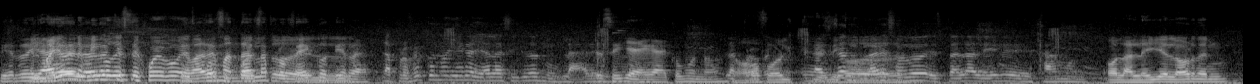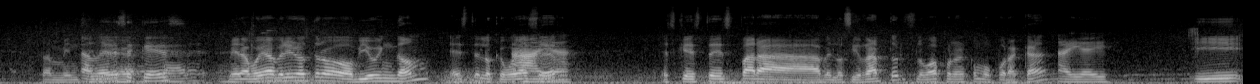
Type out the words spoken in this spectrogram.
Tierra, El mayor enemigo de este te- juego te es va a demandar la Profeco, el- tierra. La Profeco no llega ya a las Islas Nublares. Sí llega, ¿cómo no? La No, Profe- fue el- en las Islas digo- Nublares solo está la ley de Hammond. O la ley y el orden. También A sí ver, llega. ese qué es. Mira, voy a abrir otro Viewing Dome. Este lo que voy a Ah, hacer ya. es que este es para Velociraptors. Lo voy a poner como por acá. Ahí, ahí. Y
